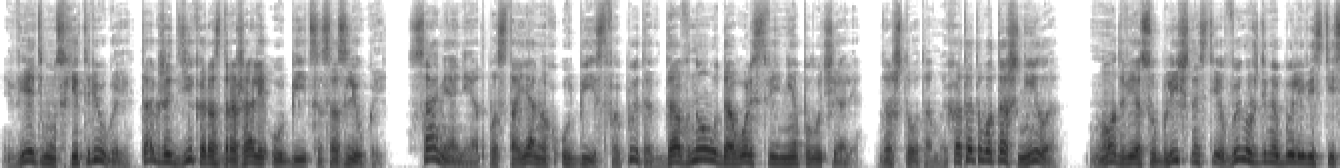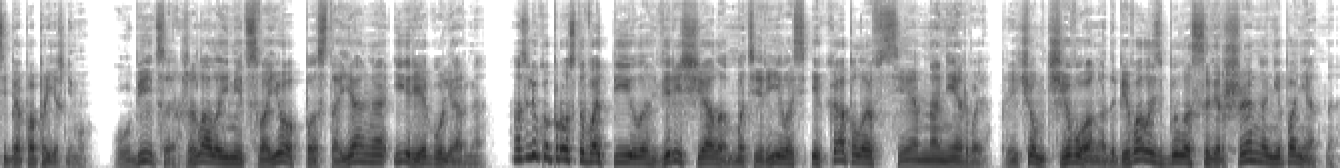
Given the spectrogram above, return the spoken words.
Ведьму с хитрюгой также дико раздражали убийцы со злюкой. Сами они от постоянных убийств и пыток давно удовольствий не получали. Да что там, их от этого тошнило. Но две субличности вынуждены были вести себя по-прежнему. Убийца желала иметь свое постоянно и регулярно. А злюка просто вопила, верещала, материлась и капала всем на нервы. Причем чего она добивалась, было совершенно непонятно.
